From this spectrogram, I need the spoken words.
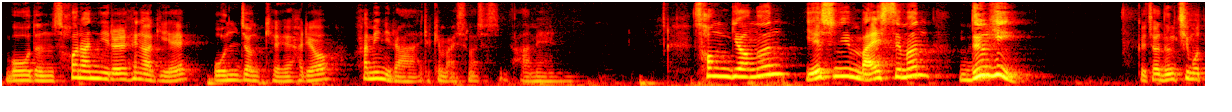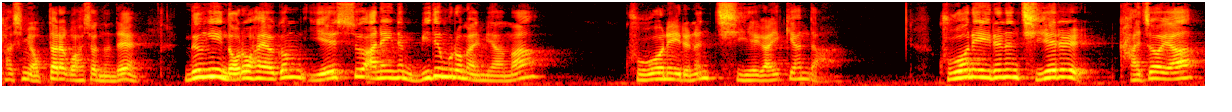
모든 선한 일을 행하기에 온전케 하려 함이니라 이렇게 말씀하셨습니다. 아멘. 성경은 예수님 말씀은 능히 그렇죠 능치 못하심이 없다라고 하셨는데 능히 너로 하여금 예수 안에 있는 믿음으로 말미암아 구원에 이르는 지혜가 있게 한다. 구원에 이르는 지혜를 가져야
